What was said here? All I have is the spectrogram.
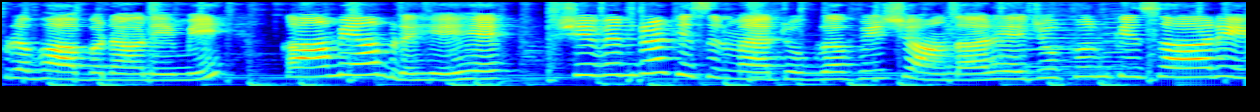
प्रभाव बनाने में कामयाब रहे हैं। शिवेंद्र की सिनेमाटोग्राफी शानदार है, जो फ़िल्म के सारे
